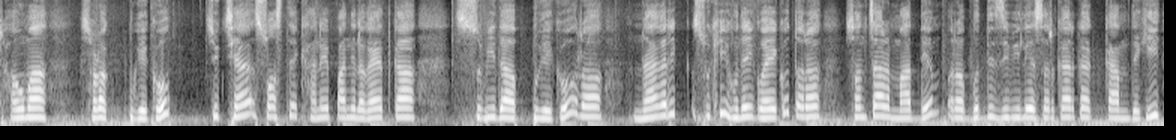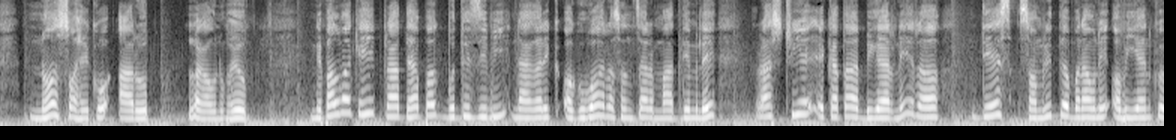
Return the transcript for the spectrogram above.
ठाउँमा सडक पुगेको शिक्षा स्वास्थ्य खानेपानी लगायतका सुविधा पुगेको र नागरिक सुखी हुँदै गएको तर सञ्चार माध्यम र बुद्धिजीवीले सरकारका कामदेखि नसहेको आरोप लगाउनुभयो। नेपालमा केही प्राध्यापक बुद्धिजीवी नागरिक अगुवा र सञ्चार माध्यमले राष्ट्रिय एकता बिगार्ने र देश समृद्ध बनाउने अभियानको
